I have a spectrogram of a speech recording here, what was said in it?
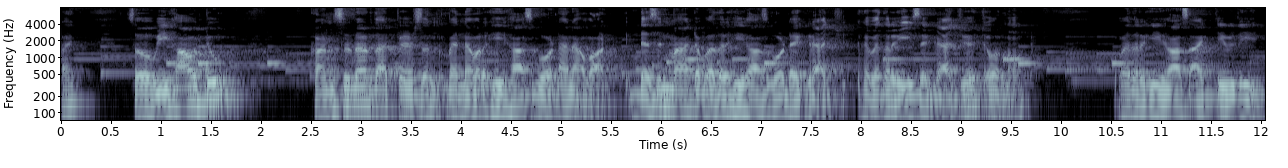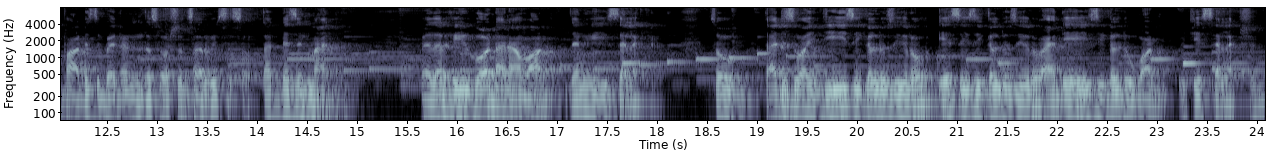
right? So we have to consider that person whenever he has got an award. It doesn't matter whether he has got a graduate whether he is a graduate or not whether he has actively participated in the social services so that doesn't matter. Whether he got an award then he is selected. So that is why g is equal to 0 s is equal to 0 and a is equal to 1 which is selection.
